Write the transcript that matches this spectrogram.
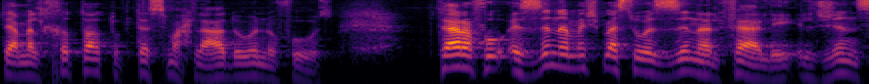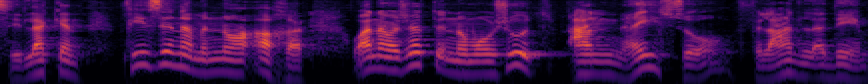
بتعمل خطط وبتسمح لعدو النفوذ بتعرفوا الزنا مش بس هو الزنا الفعلي الجنسي لكن في زنا من نوع آخر. وأنا وجدت إنه موجود عن عيسو في العهد القديم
